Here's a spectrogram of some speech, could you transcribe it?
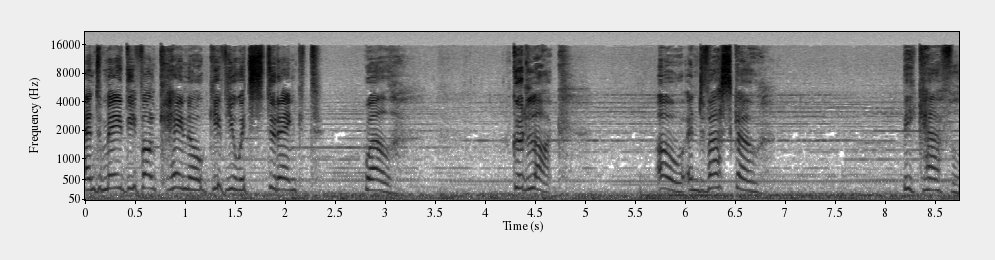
And may the volcano give you its strength. Well, good luck. Oh, and Vasco. Be careful.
